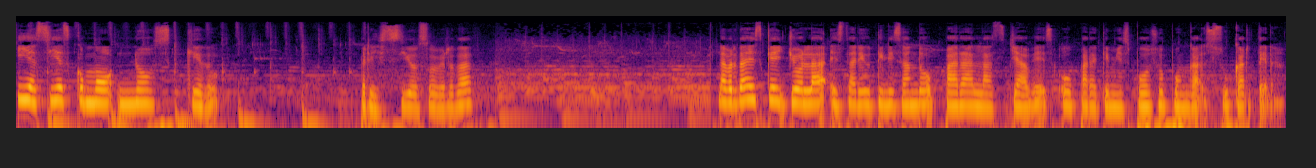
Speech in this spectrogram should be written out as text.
Y así es como nos quedó. Precioso, ¿verdad? La verdad es que yo la estaré utilizando para las llaves o para que mi esposo ponga su cartera.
